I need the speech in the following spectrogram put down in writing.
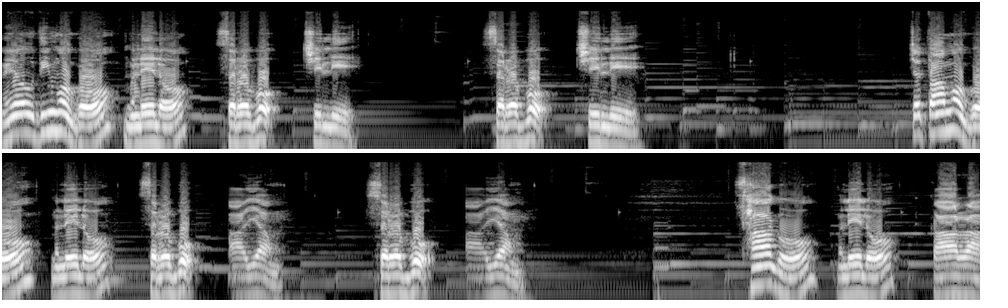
ငရုတ်သီးမို့ကိုမလဲလို့စရဘုတ်ချီလီစရဘုတ်ချီလီစက်သားမို့ကိုမလဲလို့စရဘုတ်အာယမ်စရဘုတ်အာယမ်သားကိုမလဲလို့ကာရာ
